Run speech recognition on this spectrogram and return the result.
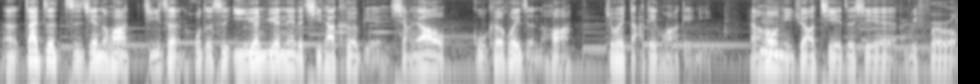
呃，在这之间的话，急诊或者是医院院内的其他科别想要骨科会诊的话，就会打电话给你，然后嗯你就要接这些 referral，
